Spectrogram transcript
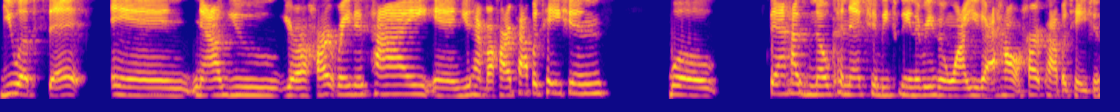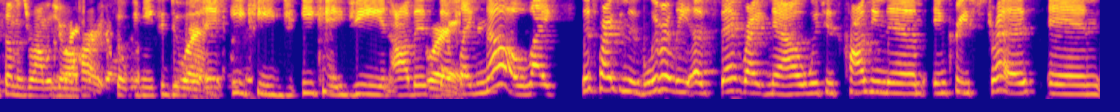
you upset and now you your heart rate is high and you have a heart palpitations well that has no connection between the reason why you got heart palpitations something's wrong with your Right. heart so we need to do Right. an EKG, EKG and all this Right. stuff like no like this person is literally upset right now which is causing them increased stress and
